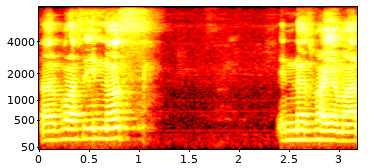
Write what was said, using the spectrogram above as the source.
তারপর আছে ইন্নস। ইন্নস ভাই আমার।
